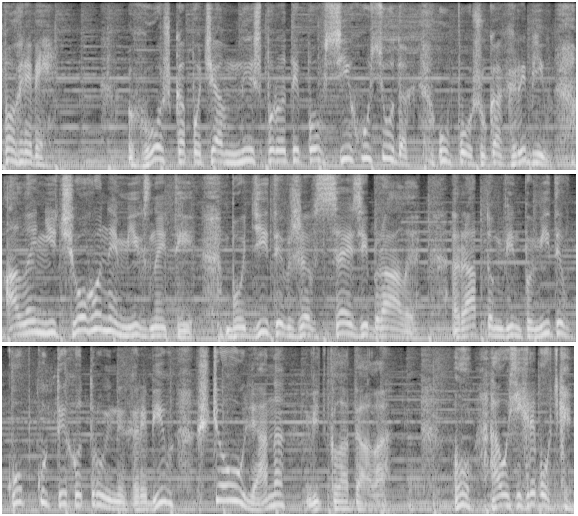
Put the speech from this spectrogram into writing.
по гриби. Гошка почав нишпорити по всіх усюдах у пошуках грибів, але нічого не міг знайти, бо діти вже все зібрали. Раптом він помітив купку тих отруйних грибів, що Уляна відкладала. О, а ось і грибочки,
